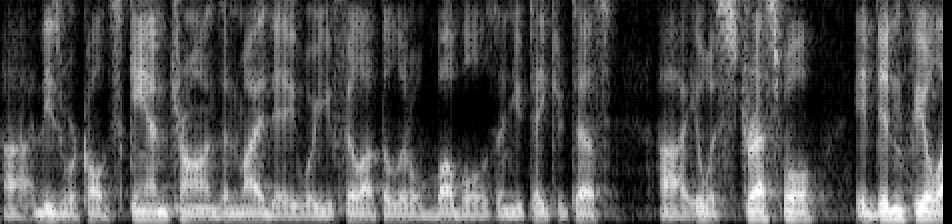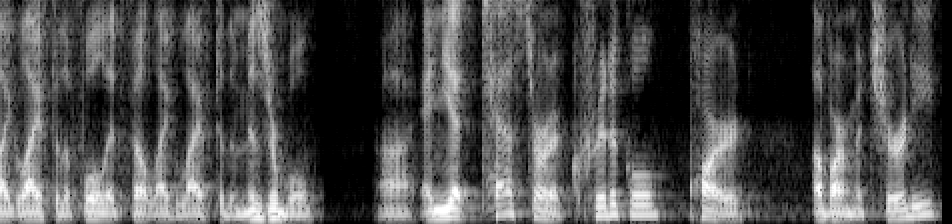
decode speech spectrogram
uh, these were called scantrons in my day, where you fill out the little bubbles and you take your test. Uh, it was stressful. It didn't feel like life to the full. It felt like life to the miserable. Uh, and yet, tests are a critical part of our maturity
